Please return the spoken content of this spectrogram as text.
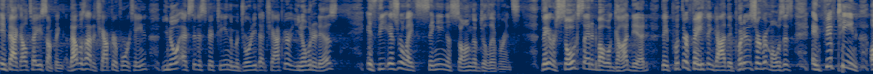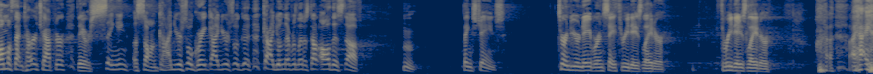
In fact, I'll tell you something. That was out of chapter 14. You know Exodus 15, the majority of that chapter? You know what it is? It's the Israelites singing a song of deliverance. They are so excited about what God did. They put their faith in God, they put it in servant Moses. In 15, almost that entire chapter, they are singing a song God, you're so great. God, you're so good. God, you'll never let us down. All this stuff. Hmm. Things changed. Turn to your neighbor and say, three days later. Three days later. I,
